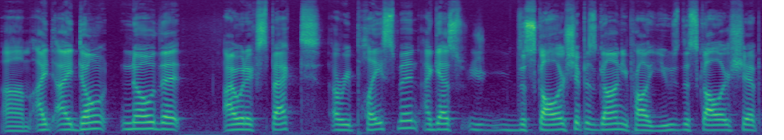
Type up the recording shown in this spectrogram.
Um, I I don't know that I would expect a replacement. I guess you, the scholarship is gone. You probably use the scholarship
